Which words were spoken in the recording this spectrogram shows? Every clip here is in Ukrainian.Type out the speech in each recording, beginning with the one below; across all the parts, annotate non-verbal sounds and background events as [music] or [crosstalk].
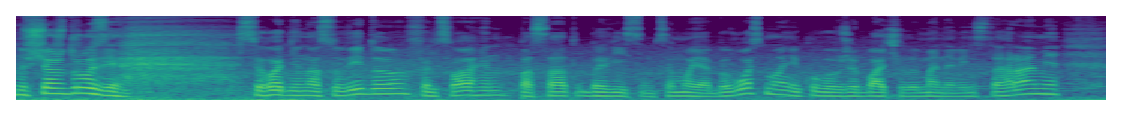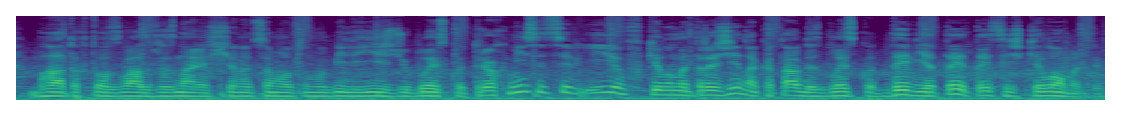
Ну що ж, друзі, сьогодні в нас у відео Volkswagen Passat B8. Це моя B8, яку ви вже бачили в мене в інстаграмі. Багато хто з вас вже знає, що на цьому автомобілі їжджу близько трьох місяців і в кілометражі накатав десь близько 9 тисяч кілометрів.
